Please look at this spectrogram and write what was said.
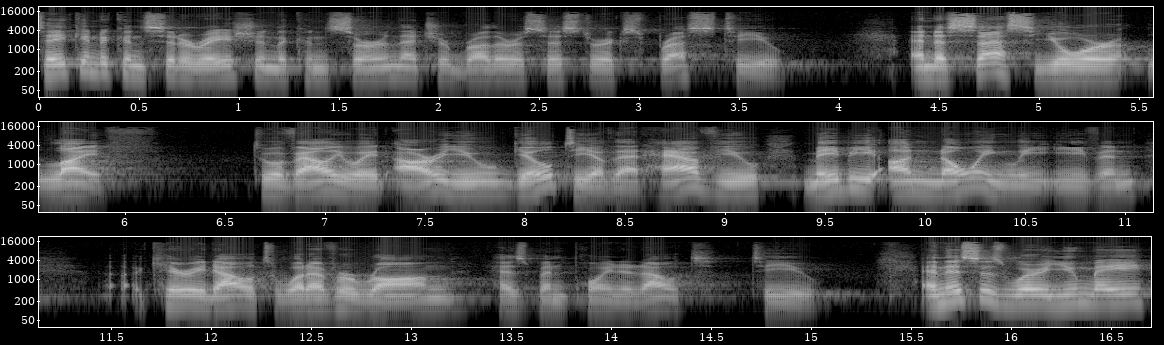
Take into consideration the concern that your brother or sister expressed to you and assess your life to evaluate are you guilty of that? Have you, maybe unknowingly even, uh, carried out whatever wrong has been pointed out to you? And this is where you may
